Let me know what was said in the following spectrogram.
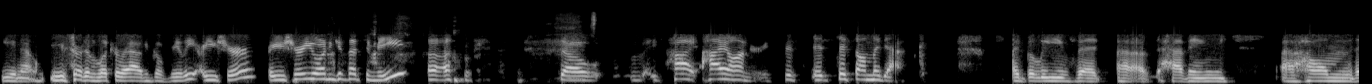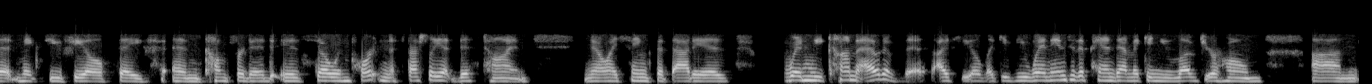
you know, you sort of look around and go, really? Are you sure? Are you sure you want to give that to me? Uh, so high, high honor. It sits, it sits on my desk. I believe that uh, having a home that makes you feel safe and comforted is so important, especially at this time. You know, I think that that is when we come out of this. I feel like if you went into the pandemic and you loved your home, um,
